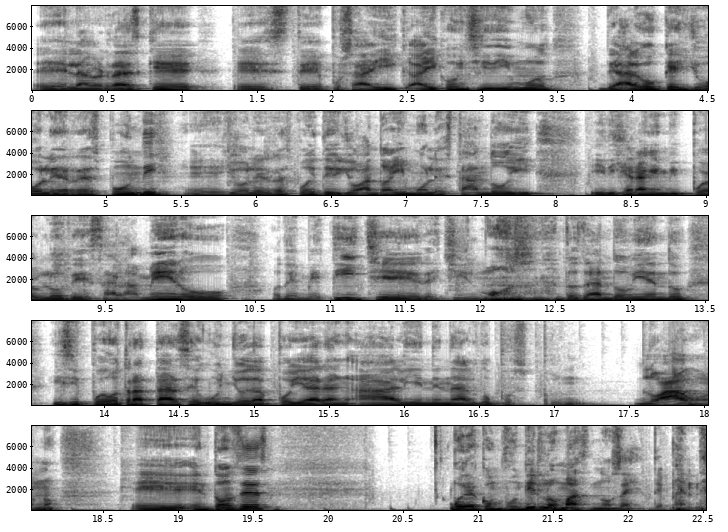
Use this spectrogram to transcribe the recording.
Eh, la verdad es que este, pues ahí, ahí coincidimos de algo que yo le respondí. Eh, yo le respondí, yo ando ahí molestando y, dijeran en mi pueblo de salamero, o de metiche, de chismoso. Entonces ando viendo y si puedo tratar, según yo, de apoyar a alguien en algo, pues, pues lo hago, ¿no? entonces, o de confundirlo más, no sé, depende.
